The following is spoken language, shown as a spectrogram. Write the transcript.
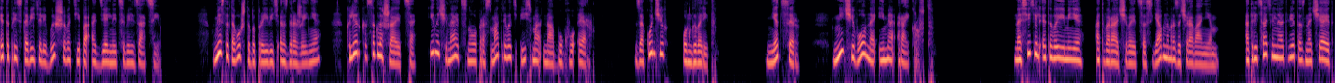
это представители высшего типа отдельной цивилизации. Вместо того, чтобы проявить раздражение, клерк соглашается и начинает снова просматривать письма на букву «Р». Закончив, он говорит «Нет, сэр, ничего на имя Райкрофт». Носитель этого имени отворачивается с явным разочарованием. Отрицательный ответ означает,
